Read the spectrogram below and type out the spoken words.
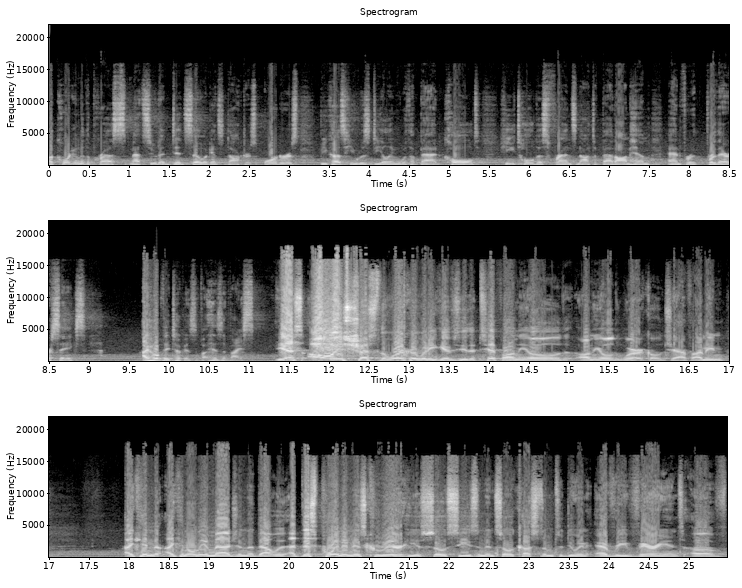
According to the press, Matsuda did so against doctor's orders because he was dealing with a bad cold. He told his friends not to bet on him, and for, for their sakes, I hope they took his his advice. Yes, always trust the worker when he gives you the tip on the old on the old work, old chap. I mean, I can I can only imagine that that was at this point in his career he is so seasoned and so accustomed to doing every variant of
